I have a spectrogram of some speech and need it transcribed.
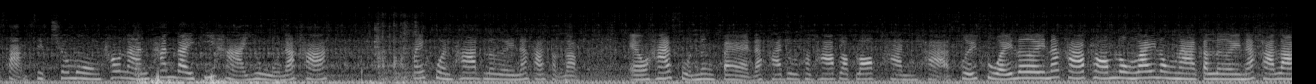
330 ชั่วโมงเท่านั้นท่านใดที่หาอยู่นะคะ ไม่ควรพลาดเลยนะคะสำหรับ L5018 นะคะ ดูสภาพรอบๆคันค่ะ สวยๆเลยนะคะ พร้อมลงไล่ลงนากันเลยนะคะ รา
